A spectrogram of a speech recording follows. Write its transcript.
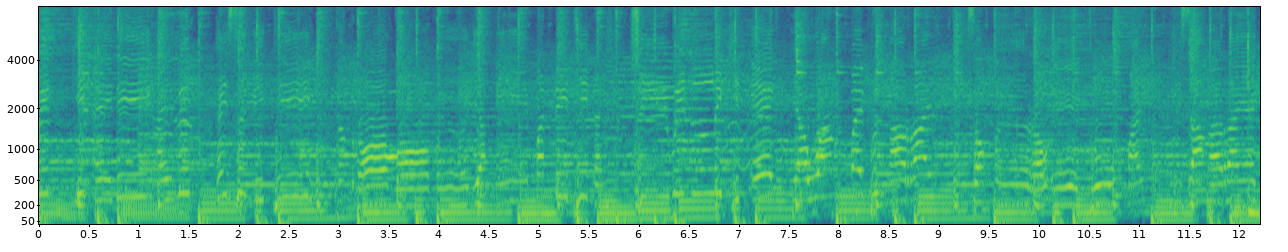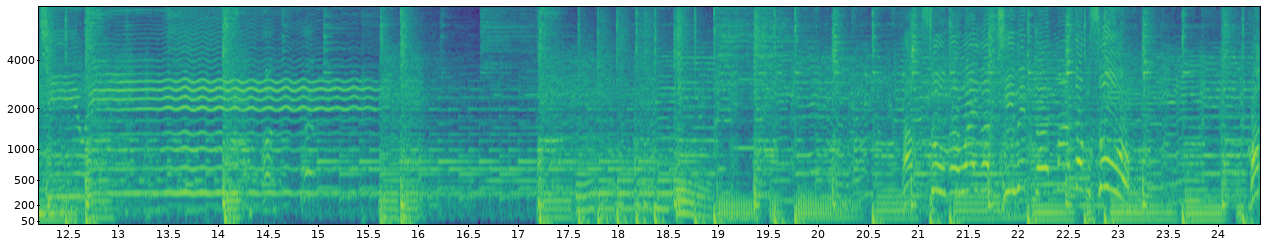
วิตคิดให้ดีให้ลึกให้ซึ้งอีกทีนั่งรองอมืออย่างนี้มันดีที่ไหนชีวิตลิขิตเองอย่าหวังไม่พึ่งอะไรสองมือเราเองถูกไหมที่สร้างอะไรชีวิตครับสู้กันไว้ครับชีวิตเกิดมาต้องสู้ ขอ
